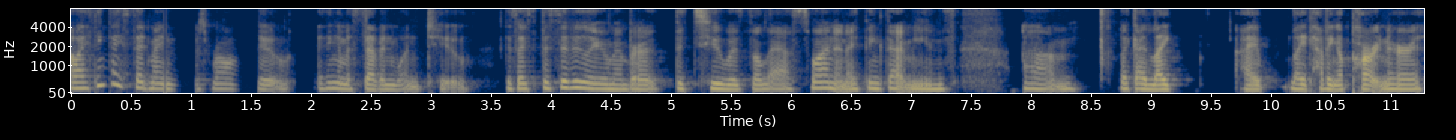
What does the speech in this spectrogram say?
Oh, I think I said mine was wrong too. I think I'm a 712 because I specifically remember the 2 was the last one and I think that means um like I like I like having a partner,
